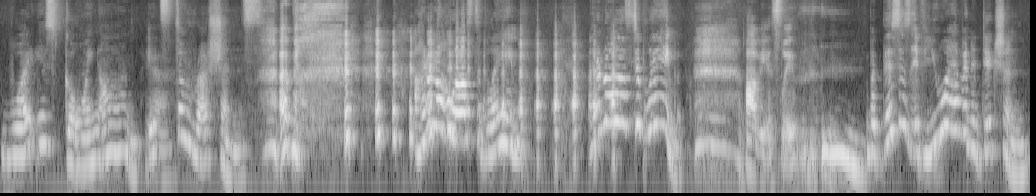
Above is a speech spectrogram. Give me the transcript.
what is going on Yeah. it's the russians i don't know who else to blame i don't know who else to blame Obviously. But this is if you have an addiction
